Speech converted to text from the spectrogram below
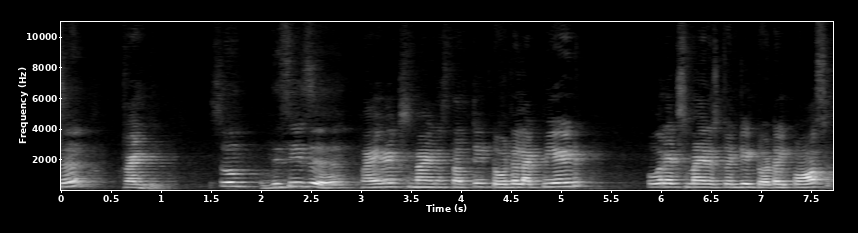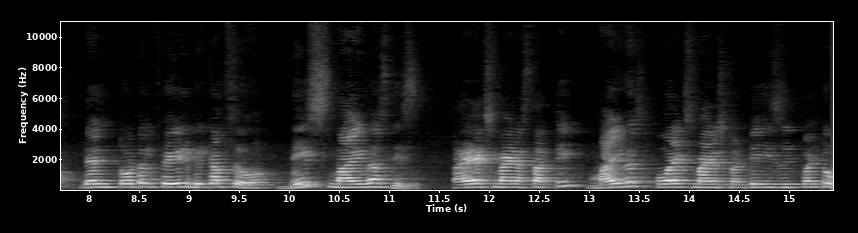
uh, 20. So this is uh, 5x minus 30 total appeared 4x minus 20 total pass then total failed becomes this minus this 5x minus 30 minus 4x minus 20 is equal to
